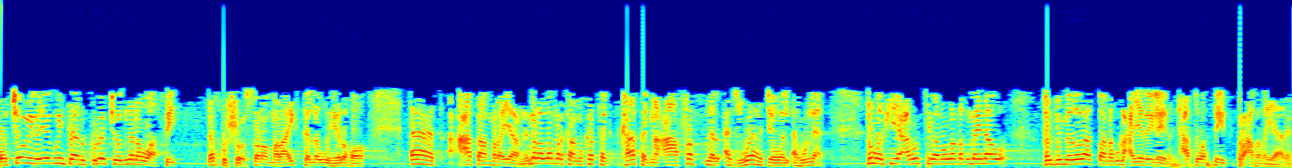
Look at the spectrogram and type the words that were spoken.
Oo jawiga iyagu intaanu kula joognana waa si. Dad khushuucsanoo malaa'igta la wehelahoo aad caddaa marayaan. Mar alla markaanu kaa tagna caafasna alaswaaja waalawlaad dumarkii iyo caruurtii baanu la dhaqmaynaa qalbi madoobaad baa nagu dhacaya bay leeyihiin asxaabtu waa siay ku cabanayaan.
